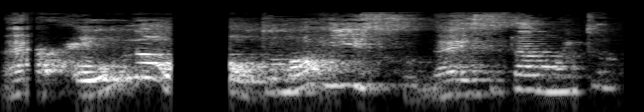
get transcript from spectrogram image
Né? Ou não, ou tomar o risco. Né? Isso está muito.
